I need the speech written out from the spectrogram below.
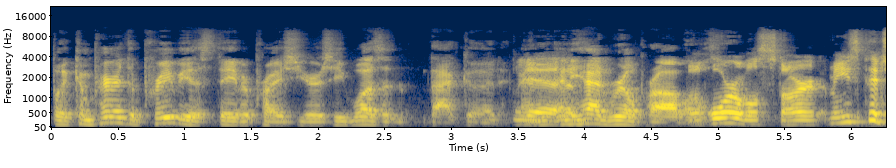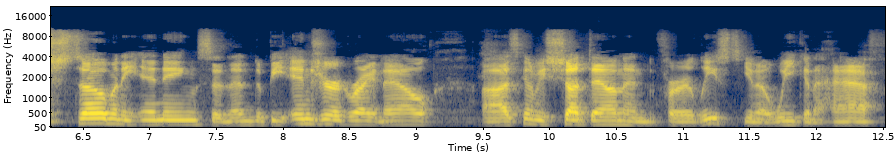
but compared to previous David Price years, he wasn't that good, and, Yeah. and he had real problems. a horrible start. I mean, he's pitched so many innings, and then to be injured right now, uh, it's going to be shut down and for at least you know a week and a half.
